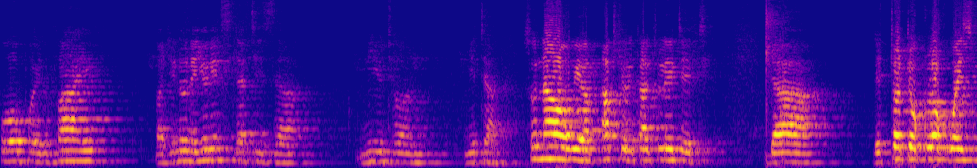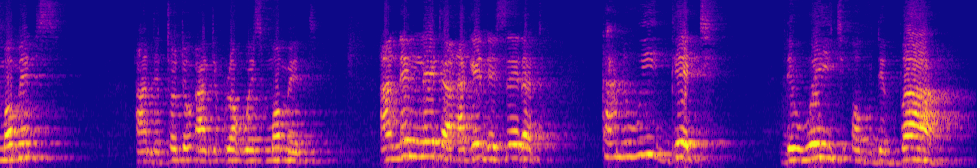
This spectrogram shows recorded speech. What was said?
4.5, but you know the units, that is uh, Newton meter. So now we have actually calculated the, the total clockwise moments and the total anti-clockwise moment. And then later, again, they say that, can we get the weight of the bar?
